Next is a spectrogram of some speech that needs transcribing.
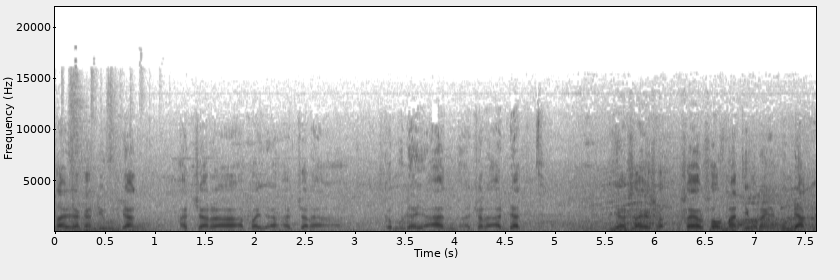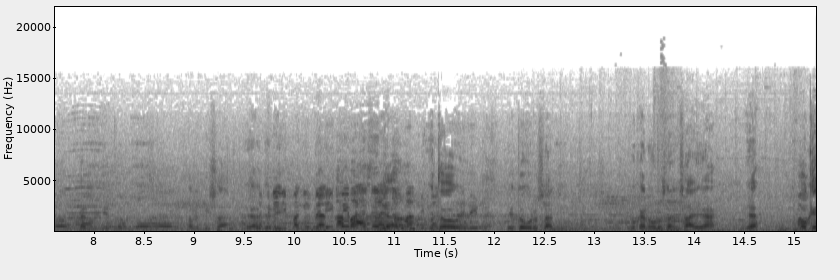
saya kan diundang acara apa ya, acara kebudayaan, acara adat. Ya saya saya harus hormati orang yang undang kan begitu kalau bisa ya. Jadi ya, itu itu urusan bukan urusan saya ya. Oke.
